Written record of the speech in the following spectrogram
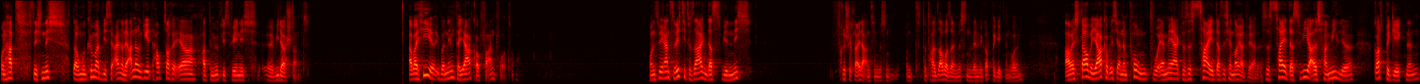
und hat sich nicht darum gekümmert, wie es der einen oder der anderen geht. Hauptsache, er hatte möglichst wenig äh, Widerstand. Aber hier übernimmt der Jakob Verantwortung. Und es mir ganz wichtig zu sagen, dass wir nicht frische Kleider anziehen müssen und total sauber sein müssen, wenn wir Gott begegnen wollen. Aber ich glaube, Jakob ist ja an einem Punkt, wo er merkt, es ist Zeit, dass ich erneuert werde. Es ist Zeit, dass wir als Familie Gott begegnen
